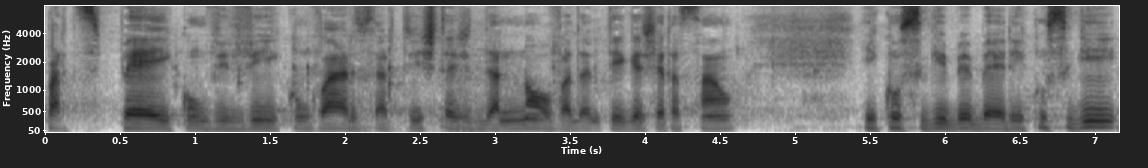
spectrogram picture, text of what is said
participei e convivi com vários artistas da nova, da antiga geração e consegui beber e consegui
